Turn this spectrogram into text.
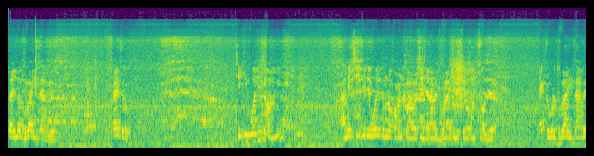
তাই জন্য ধুলাই দিতে হবে। তাই তো? ঠিকই বলছি তো আমি। আমি ঠিক যদি বলি, তোমরা কমেন্ট করা অবশ্যই যেন আমি ধুলাই দিলে কীরকম চলবে। একটু করে ধুলাই দিতে হবে।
